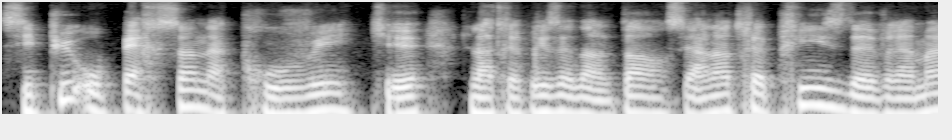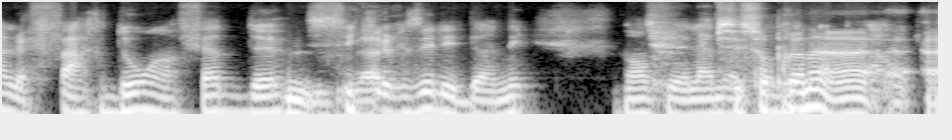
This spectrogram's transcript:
c'est plus aux personnes à prouver que l'entreprise est dans le tort. C'est à l'entreprise de vraiment le fardeau, en fait, de Mhm. sécuriser les données. Euh, C'est surprenant hein, à,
